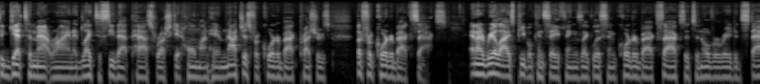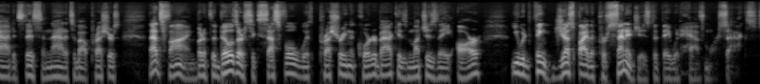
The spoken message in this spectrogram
to get to Matt Ryan. I'd like to see that pass rush get home on him, not just for quarterback pressures, but for quarterback sacks. And I realize people can say things like, listen, quarterback sacks, it's an overrated stat, it's this and that, it's about pressures. That's fine. But if the Bills are successful with pressuring the quarterback as much as they are, you would think just by the percentages that they would have more sacks.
